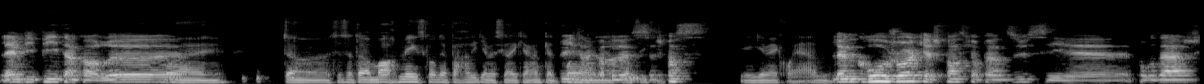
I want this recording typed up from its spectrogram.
L'MVP est encore là. ouais. C'est ça, t'as Marmix qu'on a parlé qui avait scoré 44 Lui points là. Je pense qui est une game incroyable. le gros joueur que je pense qu'ils ont perdu, c'est euh, Bourdage,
